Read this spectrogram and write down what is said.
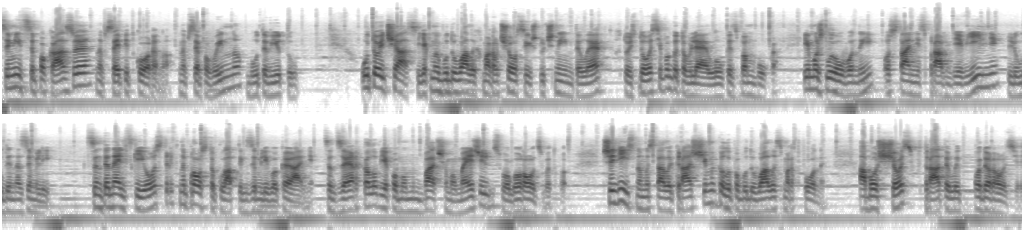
Це місце показує на все підкорено, на все повинно бути в YouTube. У той час, як ми будували хмарочоси і штучний інтелект, хтось досі виготовляє луки з бамбука. І, можливо, вони останні справді вільні люди на землі. Сентинельський острів не просто клаптик землі в океані, це дзеркало, в якому ми бачимо межі свого розвитку. Чи дійсно ми стали кращими, коли побудували смартфони, або щось втратили по дорозі.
